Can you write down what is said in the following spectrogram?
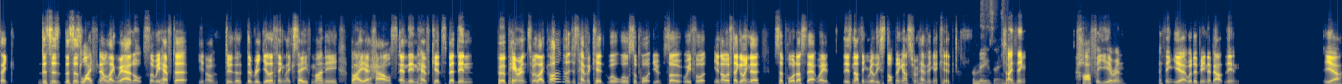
like this is this is life now, like we're adults, so we have to, you know, do the the regular thing like save money, buy a house, and then have kids. But then her parents were like, "Oh no, just have a kid. We'll we'll support you." So we thought, you know, if they're going to support us that way, there's nothing really stopping us from having a kid. Amazing. So I think half a year in, I think, yeah, it would have been about then. Yeah.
